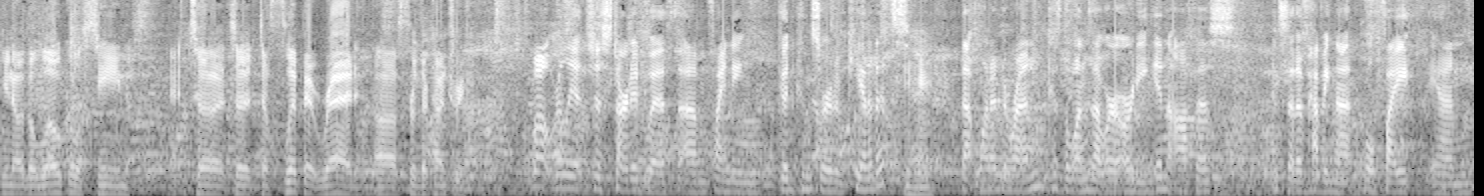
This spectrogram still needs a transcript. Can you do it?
you know, the local scene to, to, to flip it red uh, for the country? Well, really, it just started with um, finding good conservative candidates mm-hmm. that wanted to run because the ones that were already in office, instead of having that whole fight and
